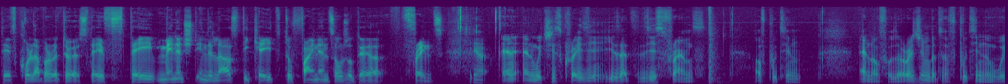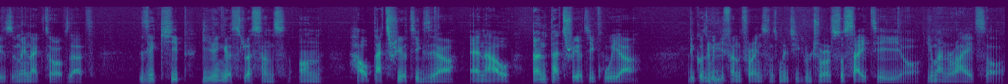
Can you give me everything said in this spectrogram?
they have collaborators. They have, they managed in the last decade to finance also their friends. Yeah, and, and which is crazy is that these friends of Putin, and of the regime, but of Putin, who is the main actor of that, they keep giving us lessons on how patriotic they are and how unpatriotic we are because mm-hmm. we defend, for instance, multicultural society or human rights or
